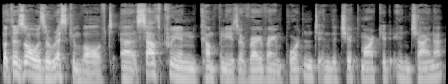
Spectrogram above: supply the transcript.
But there's always a risk involved. Uh, South Korean companies are very, very important in the chip market in China.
